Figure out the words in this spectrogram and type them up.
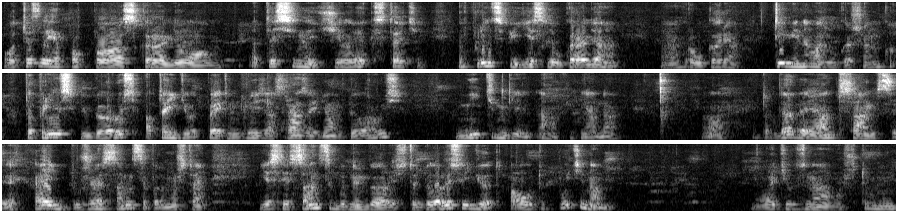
Вот это я попал с королем. Это сильный человек, кстати. Но в принципе, если у короля, э, грубо говоря, ты виноват Лукашенко, то в принципе Беларусь отойдет. Поэтому, друзья, сразу идем в Беларусь. Митинги. А, фигня, да. А, тогда вариант санкции. Хай уже санкции, потому что если санкции будут на Беларусь, то Беларусь идет. А вот у Путина, давайте узнаем, а что у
